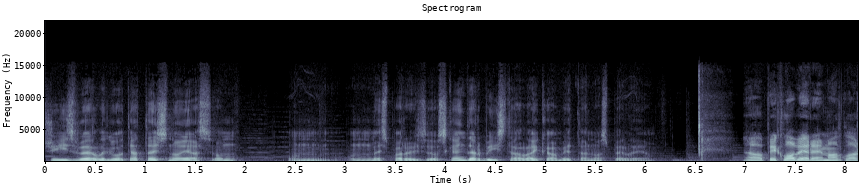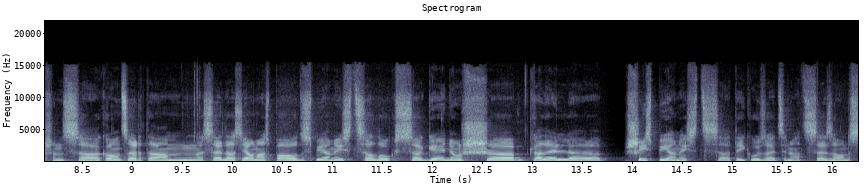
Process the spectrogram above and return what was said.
šī izvēle ļoti attaisnojās, un, un, un mēs pareizo skaņdarbu īstā laikā vietā nospēlējām. Pie klavierēm atklāšanas koncertā sēdās jaunās paudzes pianists Luks Geņušs. Kādēļ šis pianists tika uzaicināts sezonas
